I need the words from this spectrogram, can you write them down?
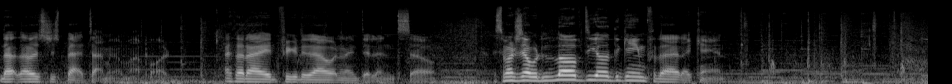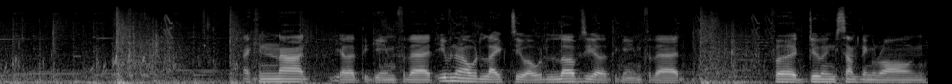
That that was just bad timing on my part. I thought I had figured it out and I didn't, so. As much as I would love to yell at the game for that, I can't. I cannot yell at the game for that, even though I would like to. I would love to yell at the game for that. For doing something wrong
